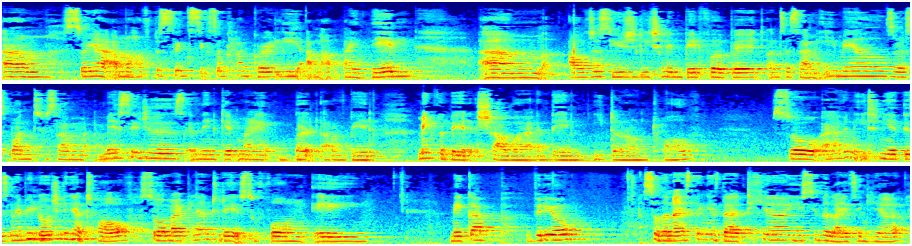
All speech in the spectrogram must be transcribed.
Um, so yeah, I'm a half past six, six o'clock girly. I'm up by then. Um, I'll just usually chill in bed for a bit, answer some emails, respond to some messages, and then get my butt out of bed, make the bed, shower, and then eat around 12. so I haven't eaten yet. There's gonna be load shedding at 12. So my plan today is to film a makeup video. So the nice thing is that here you see the lighting here.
